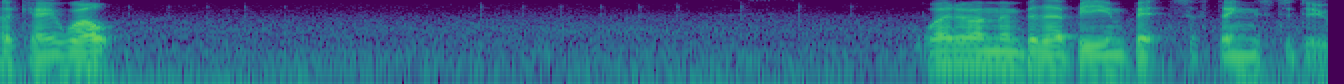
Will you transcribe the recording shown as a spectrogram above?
Okay, well. Where do I remember there being bits of things to do?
